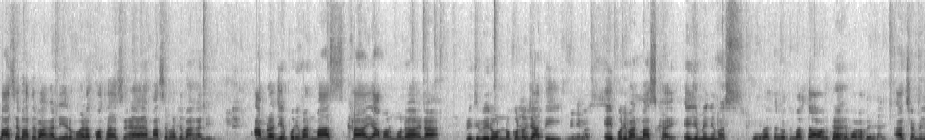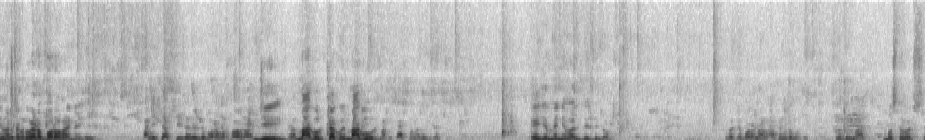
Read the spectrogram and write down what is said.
মাছে ভাতে বাঙালি এরকম একটা কথা আছে হ্যাঁ? মাছে ভাতে বাঙালি। আমরা যে পরিমাণ মাছ খাই আমার মনে হয় না পৃথিবীর অন্য কোনো জাতি এই পরিমাণ মাছ খায় এই যে মিনি মাছ। মিনি হ্যাঁ। আচ্ছা মিনি মাছটা খুব একটা বড় হয় নাই। জি মাগুরটা কই? মাগুর? এই যে মিনি মাছ দিয়ে দিল। বড় না আছে মোটামুটি। নতুন মাছ? বুঝতে পারছি।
